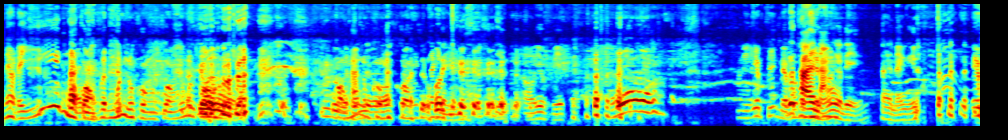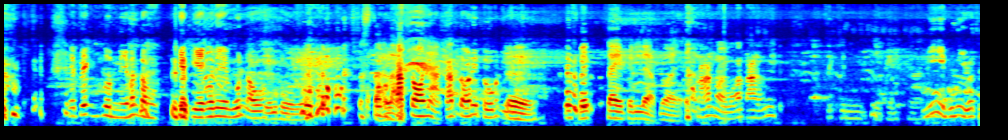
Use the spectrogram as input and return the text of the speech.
แนวได้ยิงมือกล่องเพิ่นหมุนลูกกล่องลูกกล่องมือกล่องมือกล่องหมุนลูกกล่องลูกกล่องจังไดเอาเอฟเฟกต์โอ้นี่เอฟเฟกต์แบบก็ถ่ายหนังอะดิถ่ายหนังนี่ เอฟเฟกต์รุ่นนี้มันต้องเก็บเองวันนี้หมุนเอาเกมหูตัสาระดต่อเนี่ยตัดต่อในตัวมันเอเองอเอฟเฟกต์ใส่เป็นแหลบร้อยร้านหน่อยว่าตังค์นี่จะกินนี่กูมีว่าส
